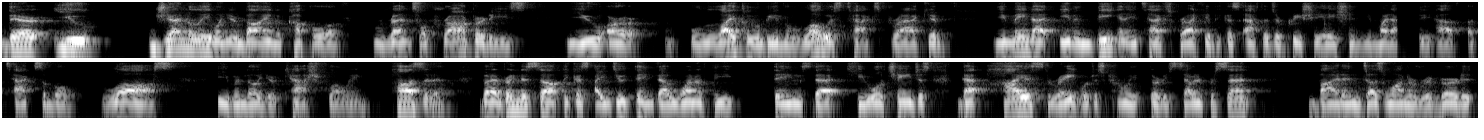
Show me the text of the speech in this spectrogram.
there, you generally, when you're buying a couple of rental properties, you are likely will be in the lowest tax bracket. You may not even be in a tax bracket because after depreciation, you might actually have a taxable loss, even though you're cash flowing positive. But I bring this up because I do think that one of the things that he will change is that highest rate, which is currently 37%. Biden does want to revert it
